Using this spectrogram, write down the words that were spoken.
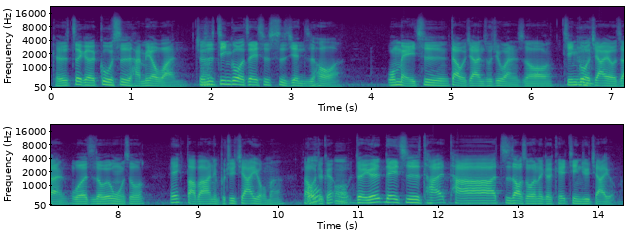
可是这个故事还没有完，就是经过这一次事件之后啊，我每一次带我家人出去玩的时候，经过加油站，我儿子都会问我说：“哎、爸爸，你不去加油吗？”然后我就跟、哦我对，因为那一次他他知道说那个可以进去加油嘛，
